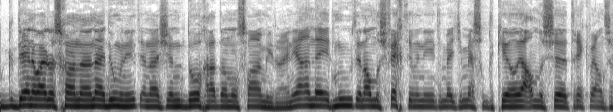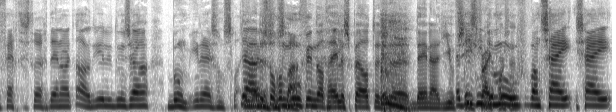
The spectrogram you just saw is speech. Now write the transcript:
Dana White was gewoon, eh, nee, doen we niet. En als je doorgaat, dan ontslaan we iedereen. Ja, nee, het moet. En anders vechten we niet. Een beetje mes op de keel. Ja, anders eh, trekken wij onze vechters terug. Dana White, oh, jullie doen zo. Boom, iedereen is ontslagen. Ja, dus toch een move in dat hele spel tussen Dana, UFC, Het is niet de move, want zij, zij,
